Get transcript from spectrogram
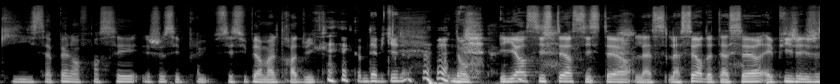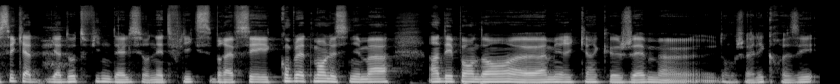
qui s'appelle en français, je sais plus, c'est super mal traduit, Comme d'habitude. donc, Your Sister Sister, la, la sœur de ta sœur. Et puis, je, je sais qu'il y a, d'autres films d'elle sur Netflix. Bref, c'est complètement le cinéma indépendant euh, américain que j'aime. donc, je vais aller creuser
